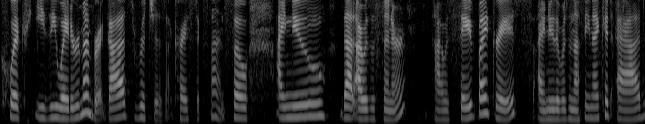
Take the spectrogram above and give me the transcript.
quick, easy way to remember it God's riches at Christ's expense. So I knew that I was a sinner. I was saved by grace. I knew there was nothing I could add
